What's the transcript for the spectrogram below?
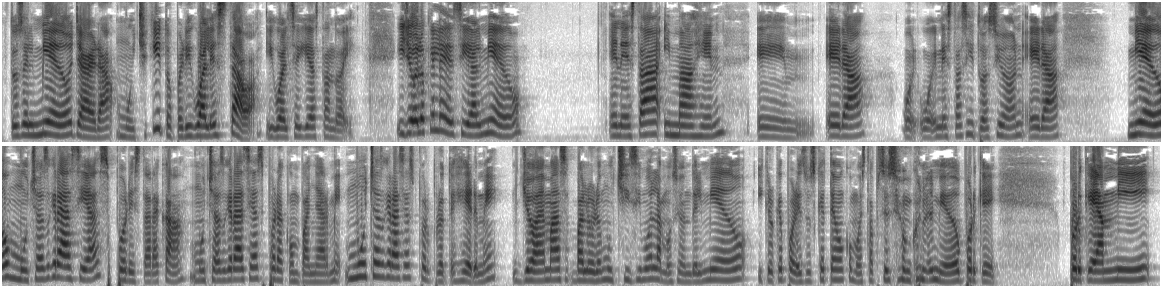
Entonces el miedo ya era muy chiquito, pero igual estaba, igual seguía estando ahí. Y yo lo que le decía al miedo en esta imagen em, era, o, en esta situación, era... Miedo, muchas gracias por estar acá, muchas gracias por acompañarme, muchas gracias por protegerme. Yo además valoro muchísimo la emoción del miedo y creo que por eso es que tengo como esta obsesión con el miedo porque porque a mí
